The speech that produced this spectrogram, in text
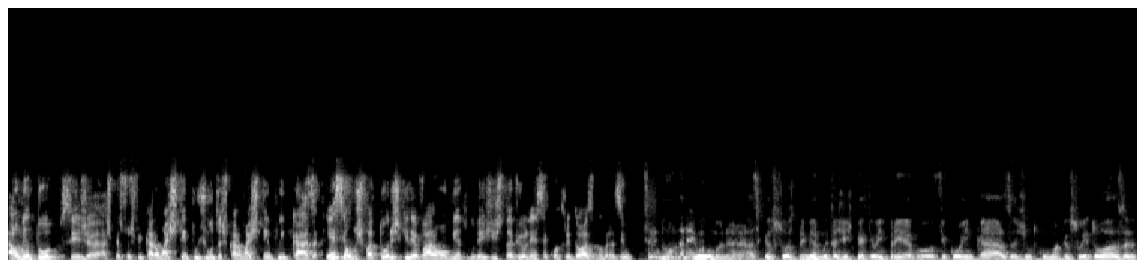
aumentou, ou seja, as pessoas ficaram mais tempo juntas, ficaram mais tempo em casa. Esse é um dos fatores que levaram ao aumento do registro da violência contra idosos no Brasil? Sem dúvida nenhuma, né? As pessoas, primeiro, muita gente perdeu o emprego, ficou em casa junto com uma pessoa idosa,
